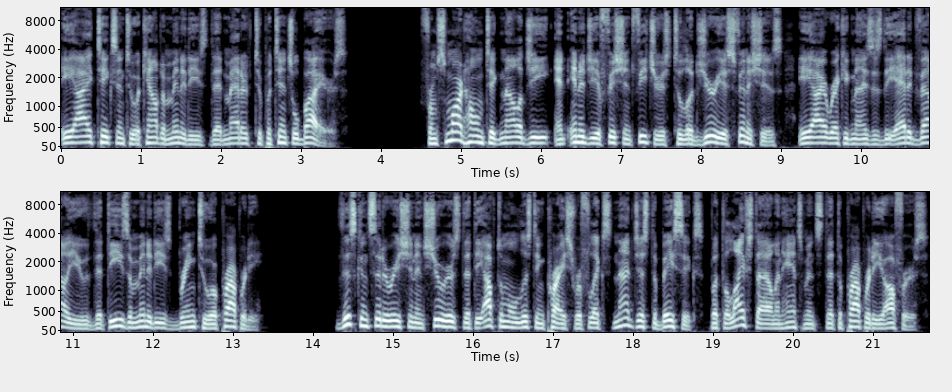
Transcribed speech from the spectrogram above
AI takes into account amenities that matter to potential buyers. From smart home technology and energy efficient features to luxurious finishes, AI recognizes the added value that these amenities bring to a property. This consideration ensures that the optimal listing price reflects not just the basics, but the lifestyle enhancements that the property offers.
